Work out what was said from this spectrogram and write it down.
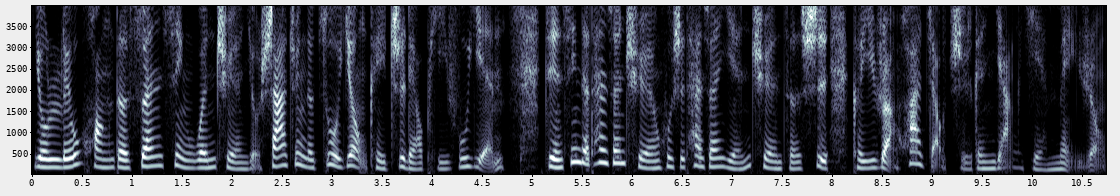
有硫磺的酸性温泉有杀菌的作用，可以治疗皮肤炎；碱性的碳酸泉或是碳酸盐泉，则是可以软化角质跟养颜美容。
